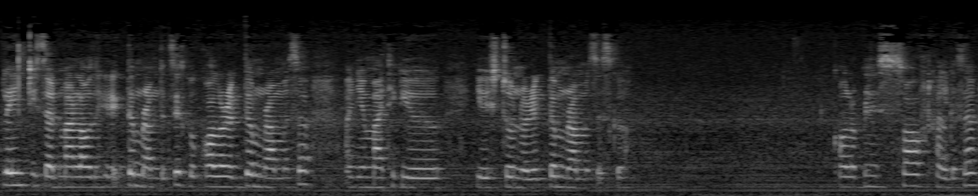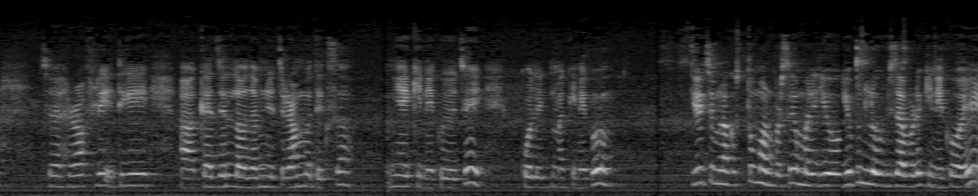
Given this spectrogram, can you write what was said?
प्लेन टी सर्टमा लाउँदाखेरि एकदम राम्रो देख्छ यसको कलर एकदम राम्रो छ अनि यो माथिको यो यो स्टोनहरू एकदम राम्रो छ यसको कलर पनि सफ्ट खालको छ सो रफली यतिकै क्याजुअल लाउँदा पनि यो चाहिँ राम्रो देख्छ यहाँ किनेको यो चाहिँ क्वालिटीमा किनेको यो चाहिँ मलाई कस्तो मनपर्छ मैले यो यो पनि लोभिजाबाट किनेको है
